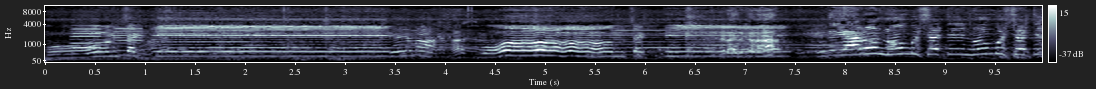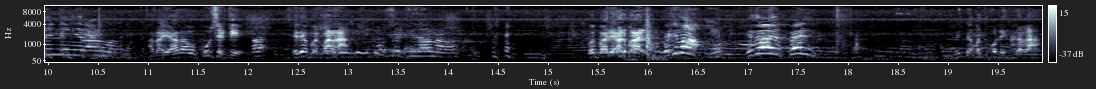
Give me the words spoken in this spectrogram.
ஓம் சக்தி? ஓம் சக்தி. இங்க யாரோ நோம்பு சட்டி நோம்பு சட்டிங்கிறாங்க அட யாரோ அவன் பூசட்டி சரியா போய் பாரு சட்டி தானா போய் பாரு யாரு பாரு. தெரியுமா? இதோ ஒரு பெண். வீட்டை வந்து கொண்டு இருக்கலாம்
